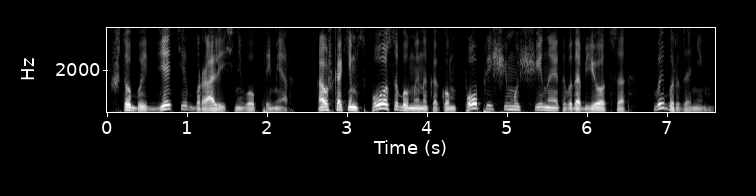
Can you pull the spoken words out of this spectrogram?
чтобы дети брали с него пример. А уж каким способом и на каком поприще мужчина этого добьется, выбор за ним.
